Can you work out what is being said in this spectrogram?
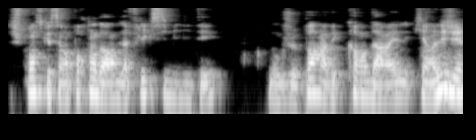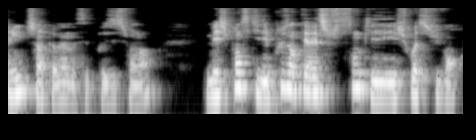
je pense que c'est important d'avoir de la flexibilité. Donc je pars avec Cordarel, qui est un léger reach hein, quand même à cette position-là. Mais je pense qu'il est plus intéressant que les choix suivants.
